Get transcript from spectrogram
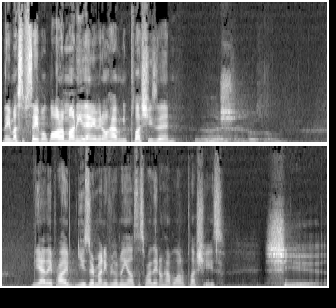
They must have saved a lot of money then if they don't have any plushies in. Yeah, they probably use their money for something else. That's why they don't have a lot of plushies. shit.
